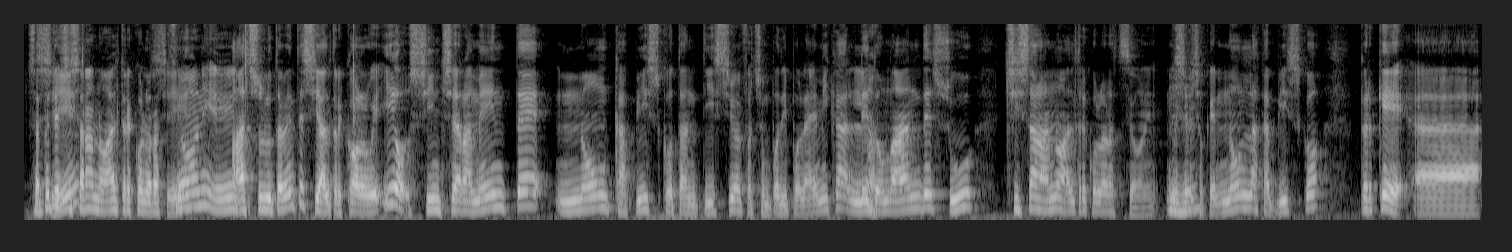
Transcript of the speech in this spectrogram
Sapete sì? ci saranno altre colorazioni? Sì. E... Assolutamente sì, altre colorway. Io sinceramente non capisco tantissimo, e faccio un po' di polemica, le ah. domande su ci saranno altre colorazioni. Nel mm-hmm. senso che non la capisco perché eh,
